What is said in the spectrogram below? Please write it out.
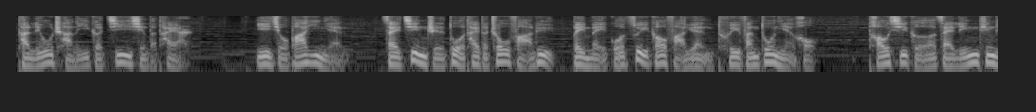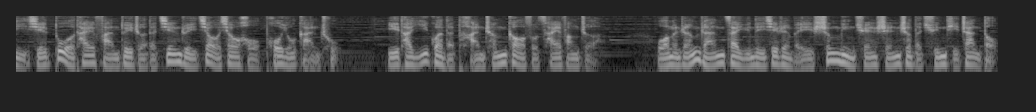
她流产了一个畸形的胎儿。1981年，在禁止堕胎的州法律被美国最高法院推翻多年后，陶希格在聆听了一些堕胎反对者的尖锐叫嚣后颇有感触，以他一贯的坦诚告诉采访者：“我们仍然在与那些认为生命权神圣的群体战斗。”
